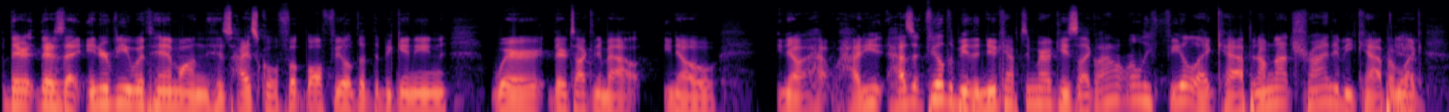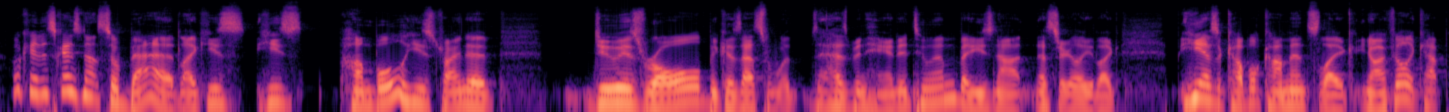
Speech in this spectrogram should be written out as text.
there, there's that interview with him on his high school football field at the beginning where they're talking about, you know, you know, how, how do you, how's it feel to be the new Captain America? He's like, well, I don't really feel like Cap and I'm not trying to be Cap. I'm Yeah. like, okay, this guy's not so bad. Like he's, he's humble. He's trying to do his role because that's what has been handed to him, but he's not necessarily like, he has a couple comments like, you know, I feel like Cap,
